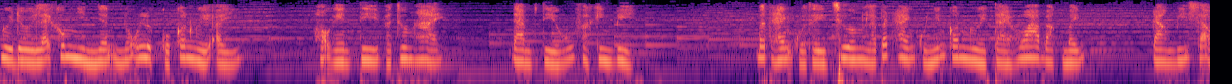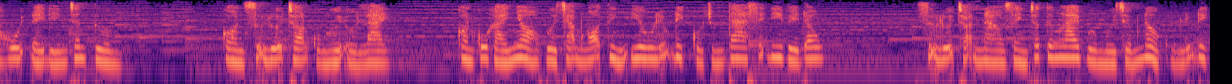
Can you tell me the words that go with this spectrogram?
Người đời lại không nhìn nhận nỗ lực của con người ấy Họ ghen tị và thương hại Đàm tiếu và khinh bỉ Bất hạnh của thầy Trương là bất hạnh của những con người tài hoa bạc mệnh Đang bị xã hội đẩy đến chân tường Còn sự lựa chọn của người ở lại Còn cô gái nhỏ vừa chạm ngõ tình yêu liễu địch của chúng ta sẽ đi về đâu sự lựa chọn nào dành cho tương lai vừa mới chớm nở của Liễu Địch.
